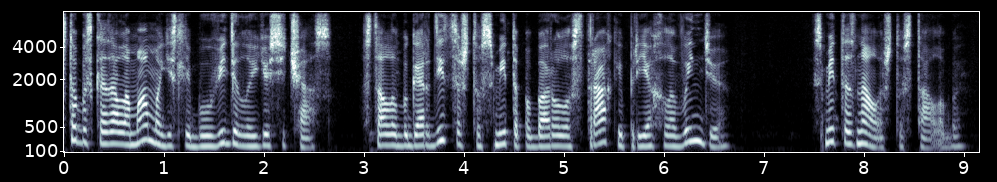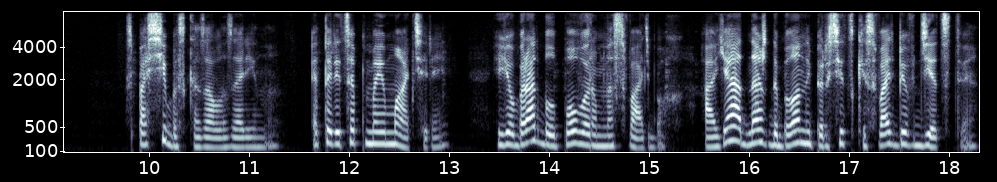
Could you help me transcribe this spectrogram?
Что бы сказала мама, если бы увидела ее сейчас? Стала бы гордиться, что Смита поборола страх и приехала в Индию? Смита знала, что стала бы. «Спасибо», — сказала Зарина. «Это рецепт моей матери. Ее брат был поваром на свадьбах. А я однажды была на персидской свадьбе в детстве.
